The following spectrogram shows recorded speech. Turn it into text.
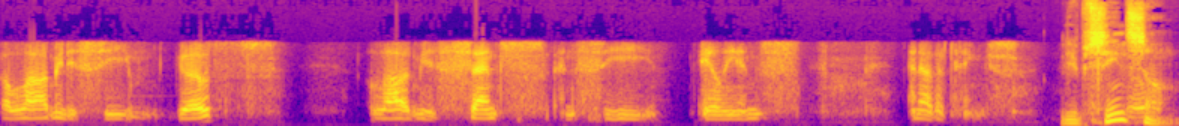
allowed me to see ghosts, allowed me to sense and see aliens and other things. You've seen so, some?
